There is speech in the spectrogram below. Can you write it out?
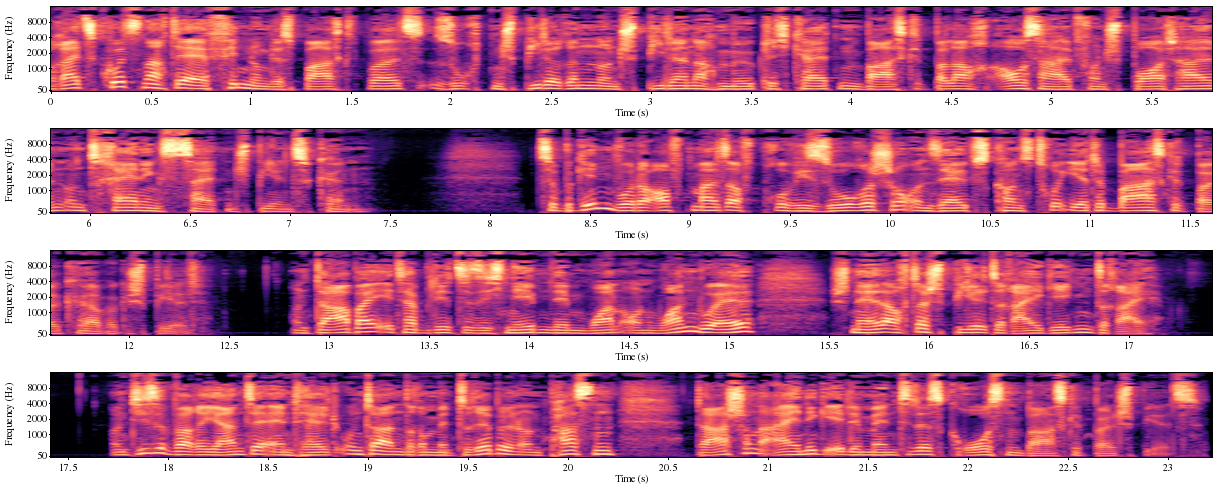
Bereits kurz nach der Erfindung des Basketballs suchten Spielerinnen und Spieler nach Möglichkeiten, Basketball auch außerhalb von Sporthallen und Trainingszeiten spielen zu können. Zu Beginn wurde oftmals auf provisorische und selbst konstruierte Basketballkörbe gespielt. Und dabei etablierte sich neben dem One-on-One-Duell schnell auch das Spiel 3 gegen 3. Und diese Variante enthält unter anderem mit Dribbeln und Passen da schon einige Elemente des großen Basketballspiels.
